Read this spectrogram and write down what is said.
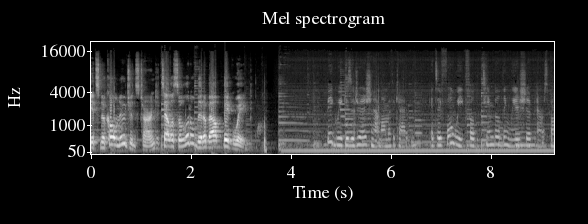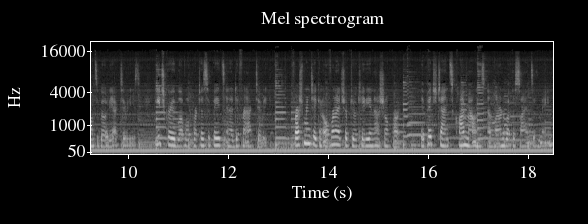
It's Nicole Nugent's turn to tell us a little bit about Big Week. Big Week is a tradition at Monmouth Academy. It's a full week filled with team building, leadership, and responsibility activities. Each grade level participates in a different activity. Freshmen take an overnight trip to Acadia National Park. They pitch tents, climb mountains, and learn about the science of Maine.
